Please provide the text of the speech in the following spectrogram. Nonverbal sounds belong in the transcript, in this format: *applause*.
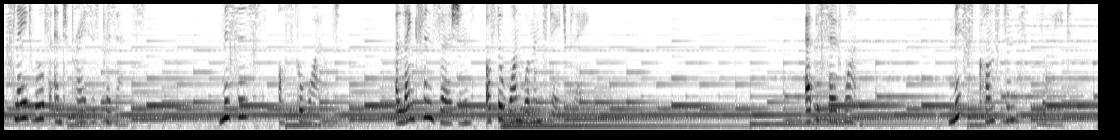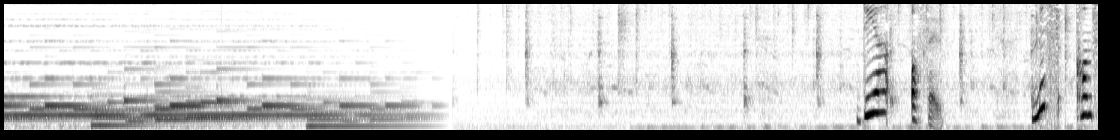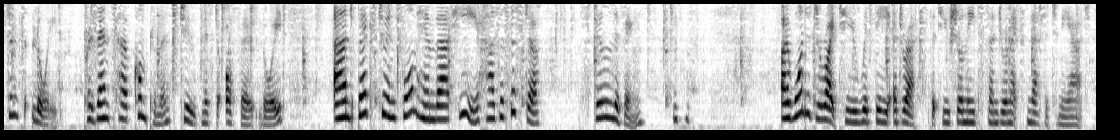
Slade Wolf Enterprises presents Mrs. Oscar Wilde, a lengthened version of the one woman stage play. Episode 1 Miss Constance Lloyd. Dear Otho, Miss Constance Lloyd presents her compliments to Mr. Otho Lloyd and begs to inform him that he has a sister, still living. *laughs* I wanted to write to you with the address that you shall need to send your next letter to me at.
